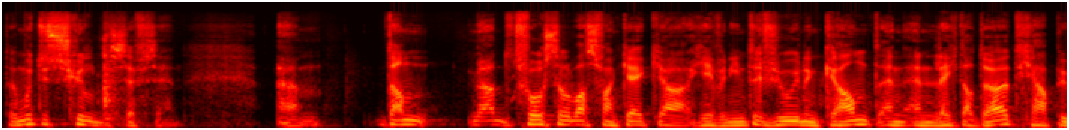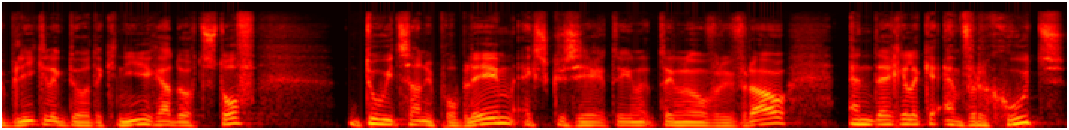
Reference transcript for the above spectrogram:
Er moet dus schuldbesef zijn. Ehm, dan, ja, het voorstel was van, kijk, ja, geef een interview in een krant en, en leg dat uit. Ga publiekelijk door de knieën, ga door het stof. Doe iets aan uw probleem, excuseer tegen- tegenover uw vrouw en dergelijke. En vergoed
